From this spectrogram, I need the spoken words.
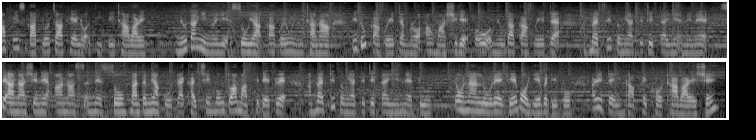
အပိစကားပြောကြားခဲ့လို့အသိပေးထားပါတယ်။ မြို့သားညီညွတ်ရေးအစိုးရကာကွယ်ဝင်ကြီးဌာနပြည်သူ့ကာကွယ်တပ်မတော်အောက်မှာရှိတဲ့ပအိုးအမျိုးသားကာကွယ်တပ်အမှတ်1311တပ်ရင်အနေနဲ့စစ်အာဏာရှင်နဲ့အာဏာစနစ်ဆိုးမှန်သမျှကိုတိုက်ခိုက်ချင်းမှုန်းသွားမှာဖြစ်တဲ့အတွက်အမှတ်1311တပ်ရင်နဲ့အတူတော်လှန်လိုတဲ့ရဲဘော်ရဲဘက်တွေကိုအဲ့ဒီတပ်ရင်ကဖိတ်ခေါ်ထားပါတယ်ရှင်။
